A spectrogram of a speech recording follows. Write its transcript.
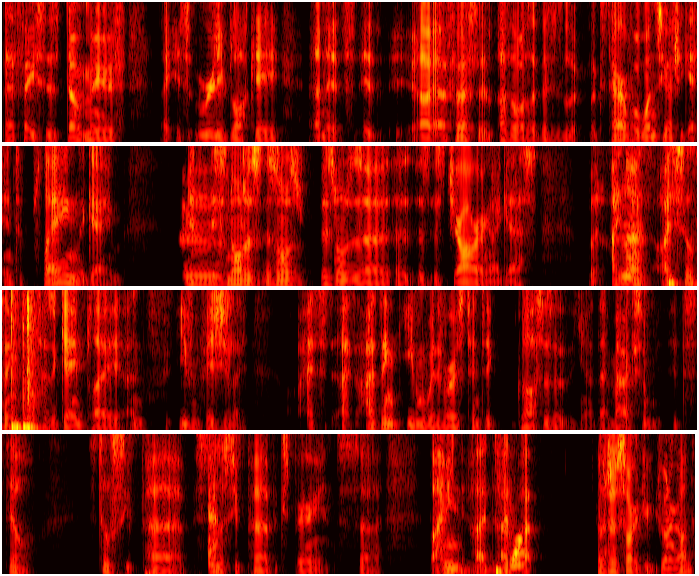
their faces don't move. like it's really blocky and it's it, it at first i thought i was like this is look, looks terrible once you actually get into playing the game it, mm. it's not as it's not as it's not as, uh, as, as jarring i guess but I, no. I, I still think in terms of gameplay and even visually I, I think even with rose tinted glasses at you know their maximum it's still still superb still a superb experience so but i mean i i, I, oh, I was sorry do you want to go on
